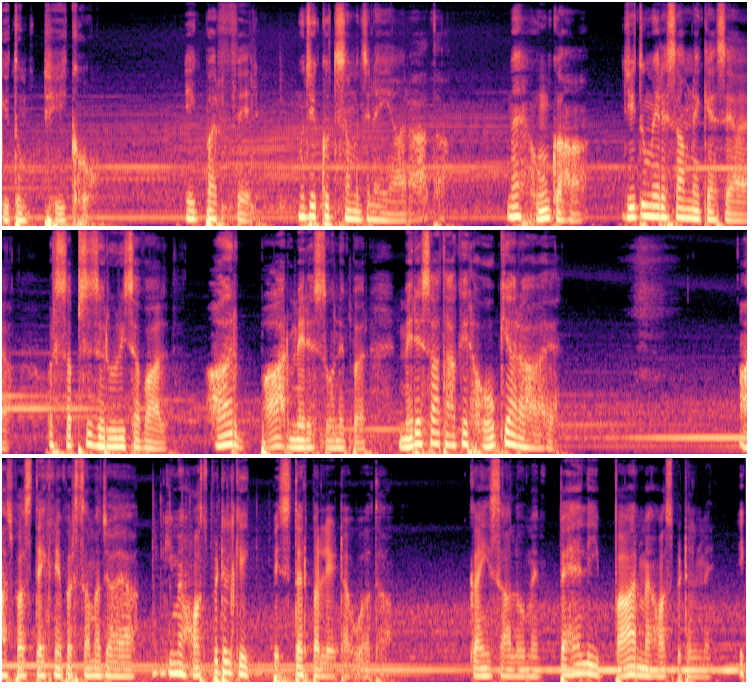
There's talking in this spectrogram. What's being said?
कि तुम ठीक हो। एक बार फिर मुझे कुछ समझ नहीं आ रहा था। मैं हूँ कहाँ? जीतू मेरे सामने कैसे आया? और सबसे ज़रूरी सवाल हर बार मेरे सोने पर मेरे साथ आखिर हो क्या रहा है? आसपास देखने पर समझ आया कि मैं हॉस्पिटल के एक बिस्तर पर लेटा हुआ था। कई सालों में पहली बार मैं हॉस्पिटल में एक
